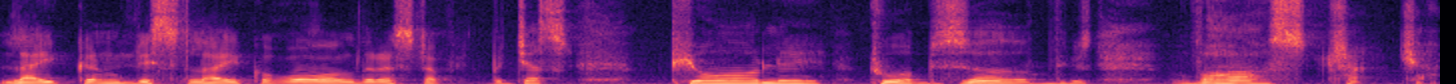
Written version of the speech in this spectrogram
like and dislike, all the rest of it, but just purely to observe this vast structure,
